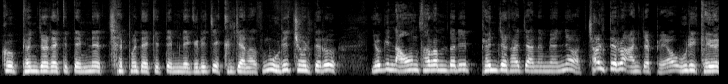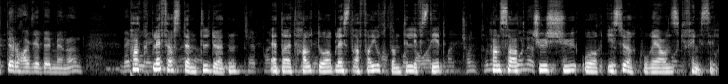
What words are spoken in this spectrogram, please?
그 변절했기 때문에 체포됐기 때문에 그러지 그러지 않았으면 우리 절대로 여기 나온 사람들이 변절하지 않으면요 절대로 안 잡혀요. 우리 계획대로 하게 되면은 Park ble først dømt til døden. Etter et halvt år ble straffa gjort om til livstid. Han satt 27 år i sørkoreansk fengsel.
